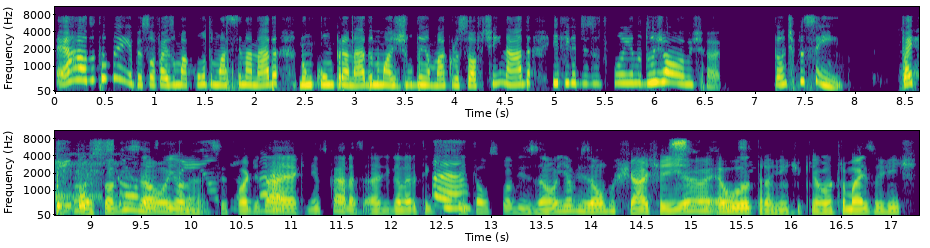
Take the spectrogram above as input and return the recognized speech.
É errado também. A pessoa faz uma conta, não assina nada, não compra nada, não ajuda a Microsoft em nada e fica desfluindo dos jogos, cara. Então, tipo assim, vai ter. Não, é sua visão, Iona. Você pode dar, é. é, que nem os caras. A galera tem que é. respeitar a sua visão e a visão do chat aí sim, é, é outra. A gente que é outra, mas a gente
